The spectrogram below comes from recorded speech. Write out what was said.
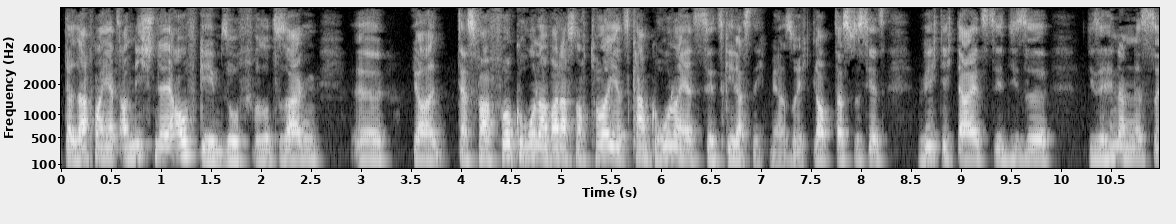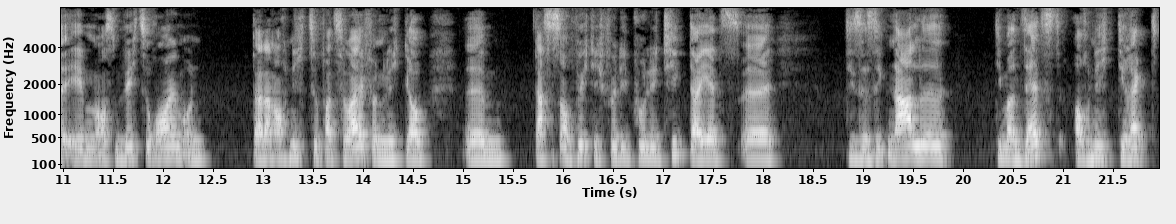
da darf man jetzt auch nicht schnell aufgeben, so sozusagen, äh, ja, das war vor Corona, war das noch toll, jetzt kam Corona, jetzt, jetzt geht das nicht mehr. Also ich glaube, das ist jetzt wichtig, da jetzt die, diese, diese Hindernisse eben aus dem Weg zu räumen und da dann auch nicht zu verzweifeln. Und ich glaube, ähm, das ist auch wichtig für die Politik, da jetzt äh, diese Signale, die man setzt, auch nicht direkt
